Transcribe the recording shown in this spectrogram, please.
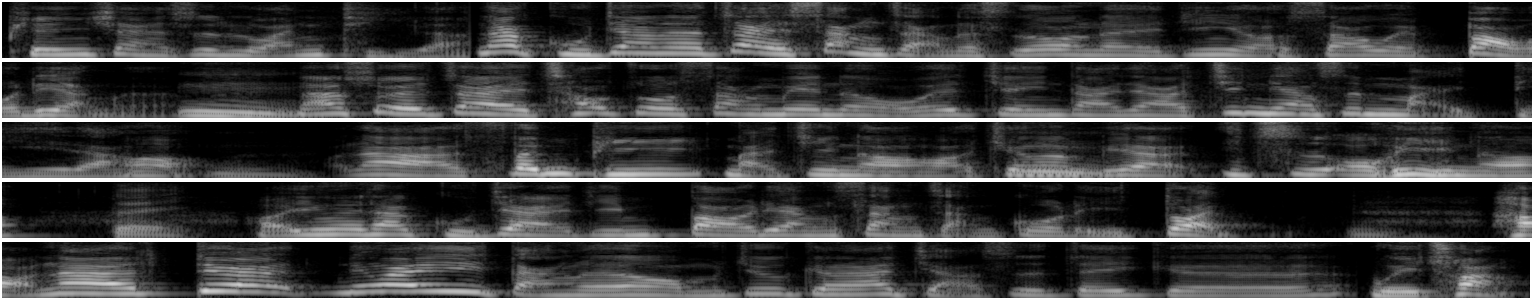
偏向是软体了。那股价呢在上涨的时候呢，已经有稍微爆量了，嗯，那所以在操作上面呢，我会建议大家尽量是买跌的哈，嗯，那分批买进哦，哈，千万不要一次 all in 哦。对，好，因为它股价已经爆量上涨过了一段。好，那第二另外一档呢，我们就跟他讲是这个伟创。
